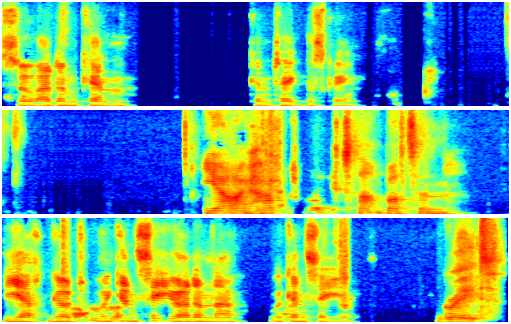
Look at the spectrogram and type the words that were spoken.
so Adam can can take the screen? Yeah, I have clicked that button. Yeah, good. We can see you, Adam. Now we can see you. Great.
